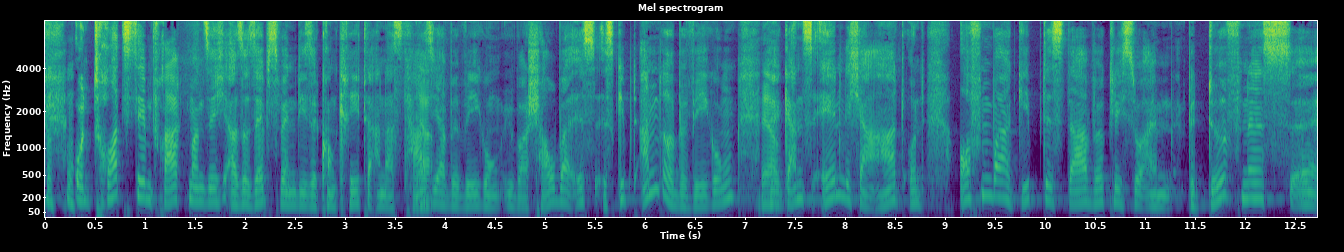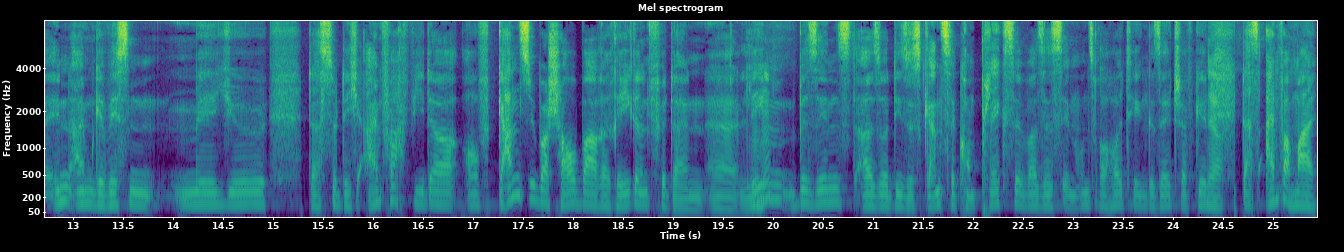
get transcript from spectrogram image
Und trotzdem fragt man sich, also selbst wenn diese konkrete Anastasia-Bewegung überschaubar ist, es gibt andere Bewegungen Ja. äh, ganz ähnlicher Art und offenbar gibt es da wirklich so ein Bedürfnis äh, in einem gewissen Milieu, dass du dich einfach wieder auf ganz überschaubare Regeln für dein äh, Leben besinnst. Also dieses ganze Komplexe, was es in unserer heutigen Gesellschaft gibt, Ja. das einfach mal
